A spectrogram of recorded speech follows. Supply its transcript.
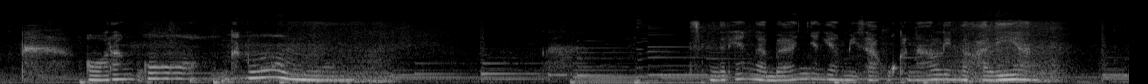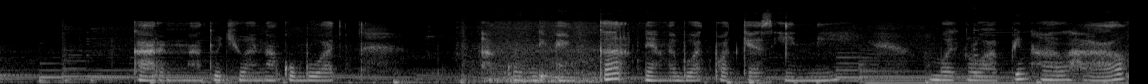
Orang kok kan ngomong sebenarnya nggak banyak yang bisa aku kenalin ke kalian. Karena tujuan aku buat akun di Anchor dan ngebuat podcast ini membuat ngeluapin hal-hal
